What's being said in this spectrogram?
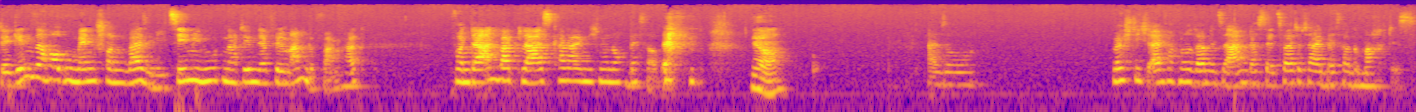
der Gänsehautmoment schon, weiß ich nicht, zehn Minuten nachdem der Film angefangen hat. Von da an war klar, es kann eigentlich nur noch besser werden. Ja, Also möchte ich einfach nur damit sagen, dass der zweite Teil besser gemacht ist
